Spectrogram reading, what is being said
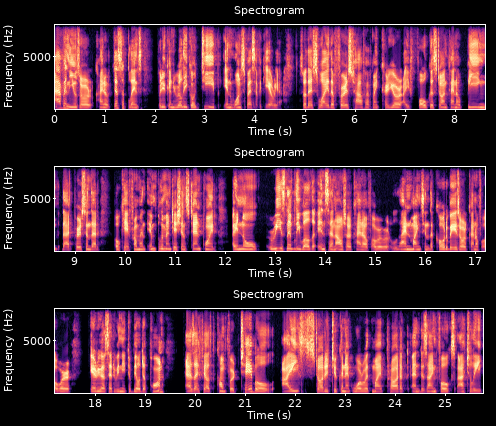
avenues or kind of disciplines but you can really go deep in one specific area. So that's why the first half of my career, I focused on kind of being that person that, okay, from an implementation standpoint, I know reasonably well the ins and outs are kind of our landmines in the code base or kind of our areas that we need to build upon. As I felt comfortable, I started to connect more with my product and design folks actually,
